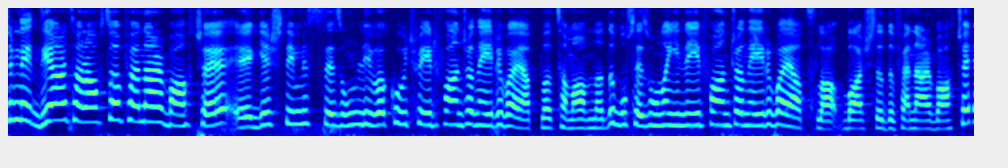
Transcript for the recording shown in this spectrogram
Şimdi diğer tarafta Fenerbahçe e, geçtiğimiz sezonu Livakovic ve İrfan Can Eğribayat'la tamamladı. Bu sezona yine İrfan Can Eğribayat'la başladı Fenerbahçe.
